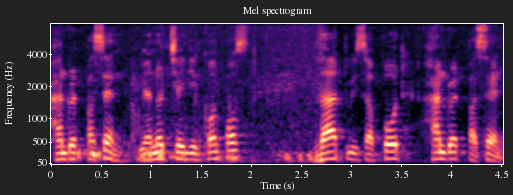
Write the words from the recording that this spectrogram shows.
100%. We are not changing goalposts. That we support 100%.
